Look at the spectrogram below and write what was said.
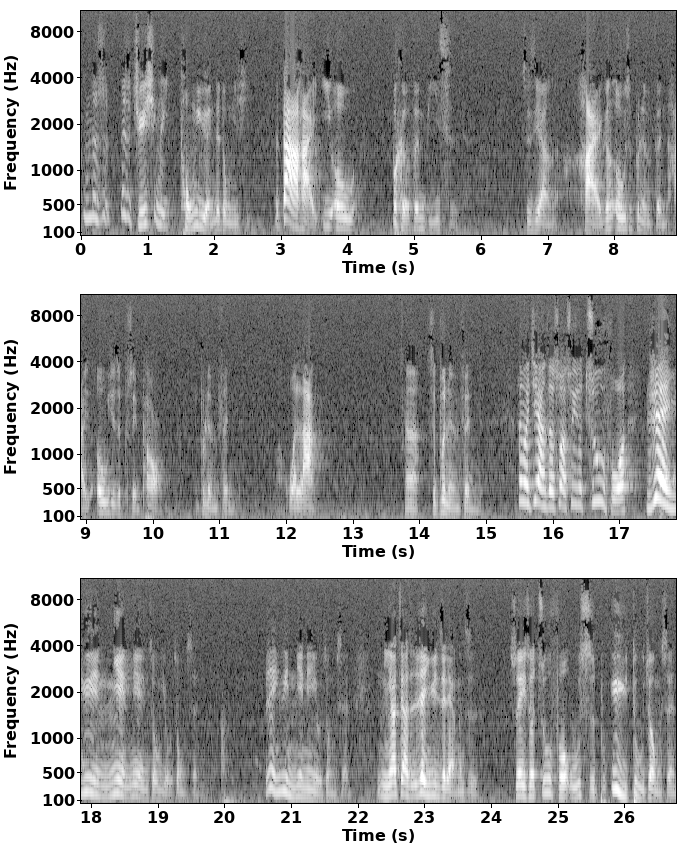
那是那是觉性的同源的东西。大海一欧不可分彼此，是这样的，海跟欧是不能分，海欧就是水泡，不能分，或浪，啊是不能分的。那么这样子说，所以说诸佛任运念念中有众生，任运念念有众生，你要这样子任运这两个字，所以说诸佛无时不欲度众生。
